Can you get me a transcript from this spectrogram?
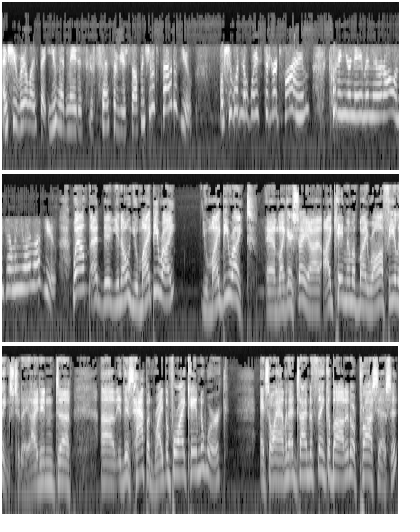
and she realized that you had made a success of yourself, and she was proud of you. Well, she wouldn't have wasted her time putting your name in there at all and telling you I love you. Well, uh, you know, you might be right. You might be right. And like I say, I, I came in with my raw feelings today. I didn't, uh, uh, this happened right before I came to work. And so I haven't had time to think about it or process it.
